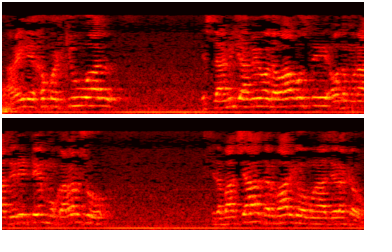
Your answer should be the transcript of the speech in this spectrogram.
هغه له خپل کیوال اسلامی جامع و لواغستی او د مناظری ټیم مقرر شو چې د بادشاہ دربار کې و مناظره کوو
